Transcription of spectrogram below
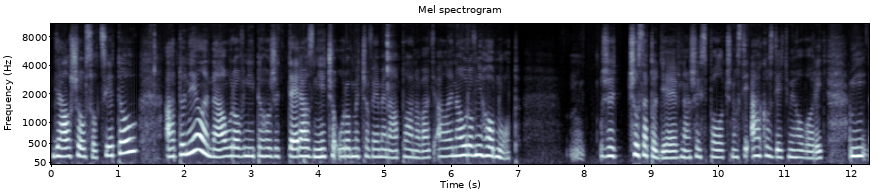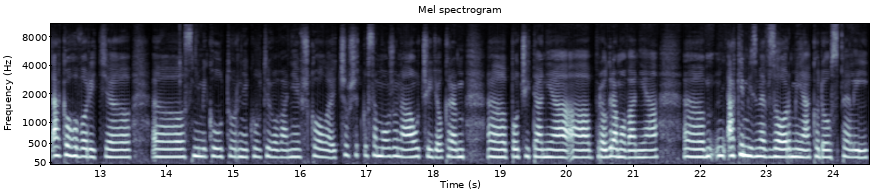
ďalšou societou. A to nie len na úrovni toho, že teraz niečo urobme, čo vieme naplánovať, ale aj na úrovni hodnot že čo sa to deje v našej spoločnosti, ako s deťmi hovoriť, ako hovoriť e, e, s nimi kultúrne, kultivovanie v škole, čo všetko sa môžu naučiť okrem e, počítania a programovania, akými sme vzormi ako dospelí,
